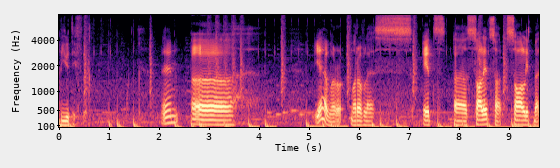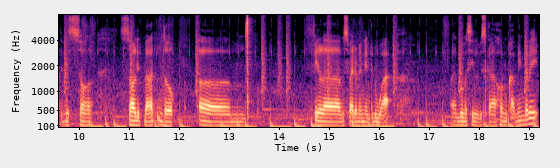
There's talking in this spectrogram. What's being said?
beautiful. And uh, yeah more, more or less it's uh, solid solid, solid banget. Ini so, solid banget untuk um, film Spider-Man yang kedua. Uh, gue masih lebih suka Homecoming tapi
